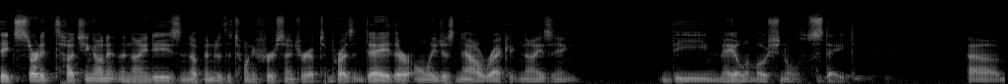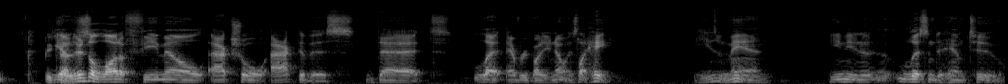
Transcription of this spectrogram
They started touching on it in the nineties and up into the twenty first century, up to present day. They're only just now recognizing the male emotional state. Um, because yeah, there's a lot of female actual activists that let everybody know. It's like, hey, he's a man. You need to listen to him too.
